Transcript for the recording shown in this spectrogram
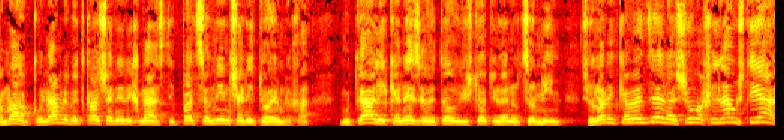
אמר, קונם לביתך שאני נכנס, טיפת צונין שאני תואם לך, מותר להיכנס לביתו ולשתות ממנו צונין, שלא נתכוון זה אלא שום אכילה ושתייה.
